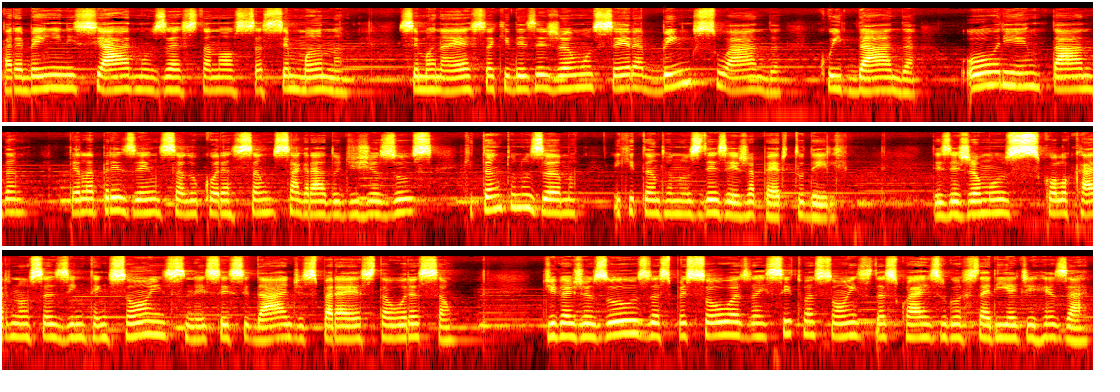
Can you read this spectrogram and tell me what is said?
para bem iniciarmos esta nossa semana, semana essa que desejamos ser abençoada, cuidada, orientada pela presença do coração sagrado de Jesus, que tanto nos ama e que tanto nos deseja perto dele. Desejamos colocar nossas intenções, necessidades para esta oração. Diga a Jesus as pessoas, as situações das quais gostaria de rezar.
